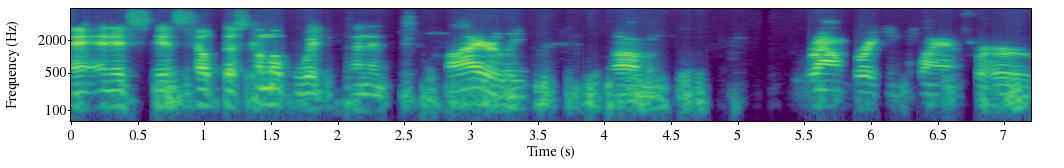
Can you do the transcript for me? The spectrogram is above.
and, and it's it's helped us come up with an entirely um, groundbreaking plan for her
